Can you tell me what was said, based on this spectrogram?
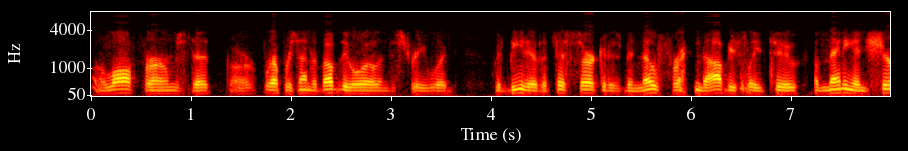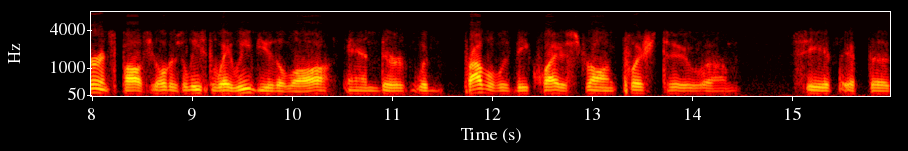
law firms that are representative of the oil industry, would would be there. The Fifth Circuit has been no friend, obviously, to many insurance policyholders, at least the way we view the law, and there would probably be quite a strong push to um, see if, if the,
